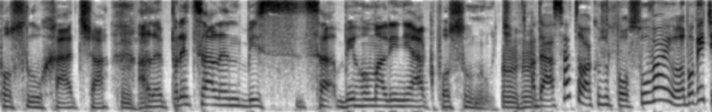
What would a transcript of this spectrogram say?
poslucháča, Mhm. ale predsa len by, sa, by ho mali nejak posunúť. Mhm. A dá sa to, akože posúvajú? Lebo viete,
